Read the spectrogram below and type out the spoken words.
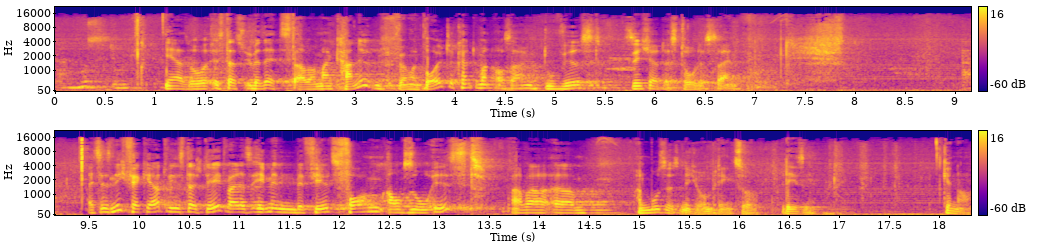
Dann musst du. Ja, so ist das übersetzt. Aber man kann, wenn man wollte, könnte man auch sagen, du wirst sicher des Todes sein. Es ist nicht verkehrt, wie es da steht, weil es eben in Befehlsform auch so ist, aber ähm, man muss es nicht unbedingt so lesen. Genau.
